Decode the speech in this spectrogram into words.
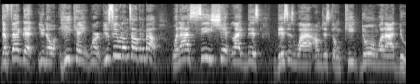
The fact that, you know, he can't work. You see what I'm talking about? When I see shit like this, this is why I'm just gonna keep doing what I do.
